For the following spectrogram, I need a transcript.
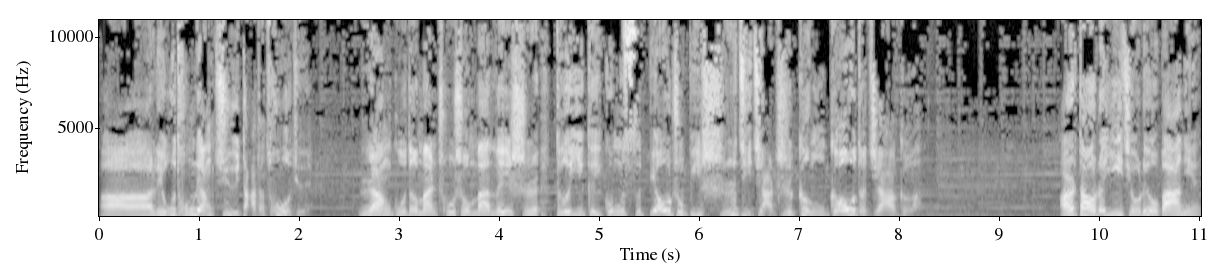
啊流通量巨大的错觉，让古德曼出售漫威时得以给公司标注比实际价值更高的价格。而到了一九六八年。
